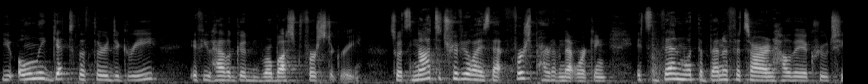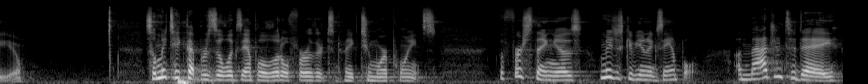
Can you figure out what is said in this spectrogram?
you only get to the third degree if you have a good, robust first degree. So it's not to trivialize that first part of networking, it's then what the benefits are and how they accrue to you. So let me take that Brazil example a little further to make two more points. The first thing is, let me just give you an example. Imagine today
